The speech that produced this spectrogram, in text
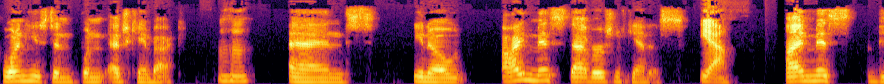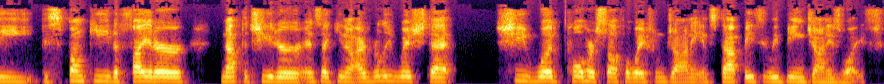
one in Houston when Edge came back. Hmm and you know i miss that version of candice. Yeah. i miss the the spunky the fighter not the cheater. It's like you know i really wish that she would pull herself away from johnny and stop basically being johnny's wife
